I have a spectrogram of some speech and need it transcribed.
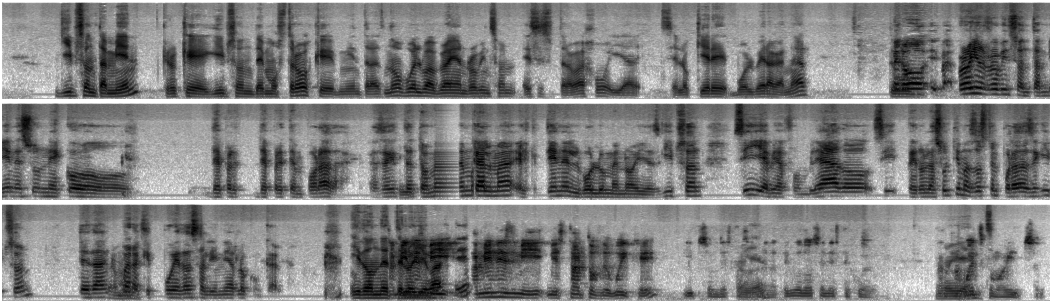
Gibson también, creo que Gibson demostró que mientras no vuelva Brian Robinson, ese es su trabajo y ya se lo quiere volver a ganar. Pero eh, Brian Robinson también es un eco de, pre- de pretemporada. Así, te tomemos calma, el que tiene el volumen hoy es Gibson. Sí, había fumbleado, sí, pero las últimas dos temporadas de Gibson te dan Pero para más. que puedas alinearlo con calma. ¿Y dónde te lo llevaste? mi, también es mi, mi start of the week, ¿eh? Gibson de esta Muy bien. semana. Tengo dos en este juego. Muy Tanto como Gibson.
